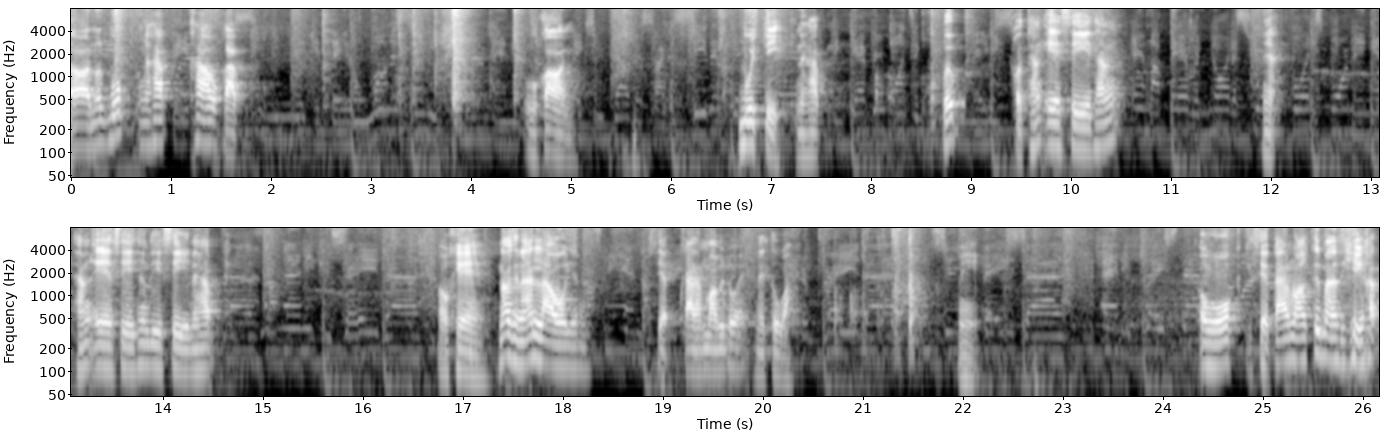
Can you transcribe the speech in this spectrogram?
ต่อโน้ตบุ๊กนะครับเข้ากับอุปกรณ์บูตินะครับปุ๊บกดทั้ง AC ทั้ง เนี่ย ทั้ง AC ทั้ง DC นะครับ โอเค นอกจากนั้นเรายังเสียบการทำมอไปด้วยในตัว นี่ โอ้โห เสียบการทำมอขึ้นมาทันทีครับ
